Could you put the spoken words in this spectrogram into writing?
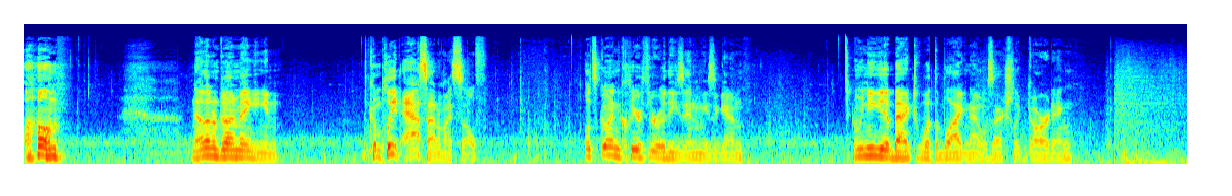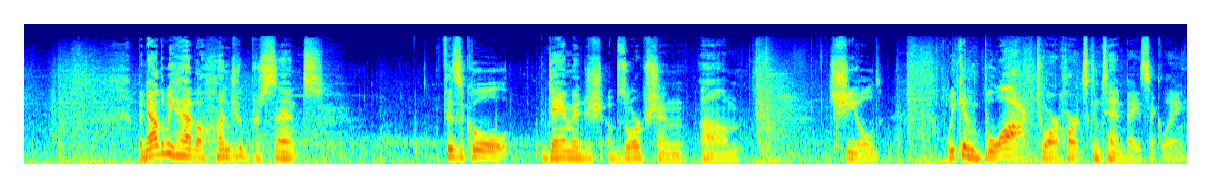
Um, now that I'm done making a complete ass out of myself, let's go ahead and clear through these enemies again. We need to get back to what the Black Knight was actually guarding. But now that we have a 100% physical damage absorption um, shield, we can block to our heart's content, basically.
